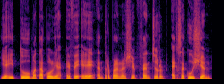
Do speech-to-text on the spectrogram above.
yaitu mata kuliah FVE Entrepreneurship Venture Execution.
